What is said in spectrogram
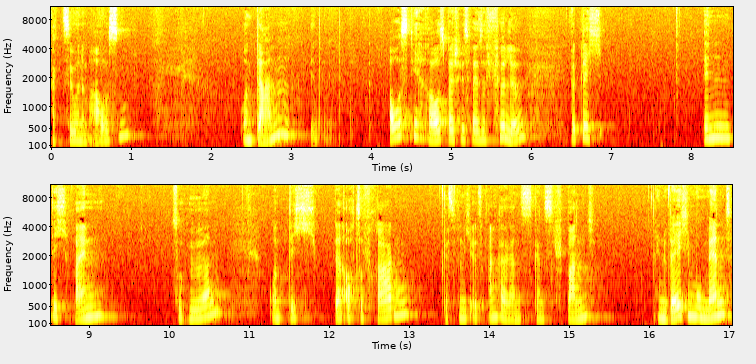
Aktion im Außen. Und dann aus dir heraus beispielsweise Fülle wirklich in dich rein zu hören und dich dann auch zu fragen, das finde ich als Anker ganz, ganz spannend. In welchem Moment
